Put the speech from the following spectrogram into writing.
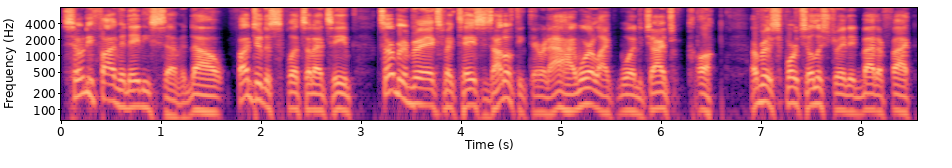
75 and 87. Now, if I do the splits on that team, because I remember expectations, I don't think they were that high. We're like, boy, the Giants are cooked. I remember Sports Illustrated, matter of fact,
